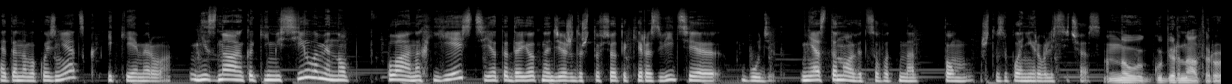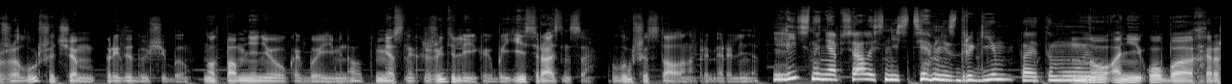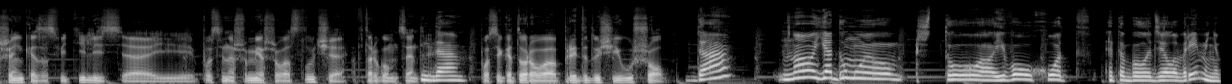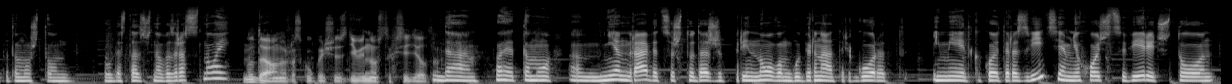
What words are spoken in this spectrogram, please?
Это Новокузнецк и Кемерово. Не знаю, какими силами, но планах есть, и это дает надежду, что все-таки развитие будет. Не остановится вот на том, что запланировали сейчас. Новый губернатор уже лучше, чем предыдущий был. Ну, вот по мнению, как бы, именно вот местных жителей, как бы, есть разница. Лучше стало, например, или нет? Лично не общалась ни с тем, ни с другим, поэтому... Но они оба хорошенько засветились, а, и после нашумевшего случая в торговом центре, Да, после которого предыдущий ушел. да, но я думаю, что его уход это было дело времени, потому что он был достаточно возрастной. Ну да, он уже сколько еще с 90-х сидел там. Да, поэтому э, мне нравится, что даже при новом губернаторе город имеет какое-то развитие. Мне хочется верить, что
